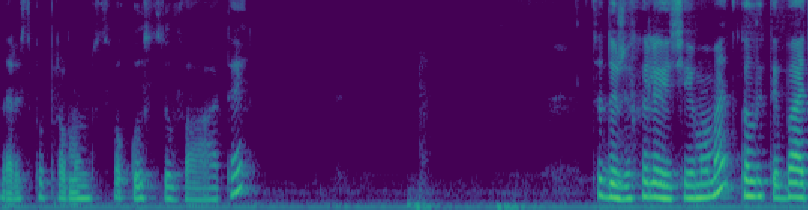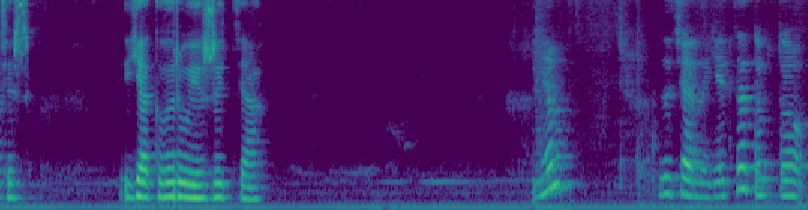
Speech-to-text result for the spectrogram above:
Зараз спробуємо сфокусувати. Це дуже хвилюючий момент, коли ти бачиш, як вирує життя. Є, звичайно, яйце, тобто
